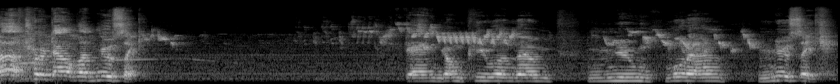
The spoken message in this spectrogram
Ah, turn down that music. Gang people and them new modern music.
